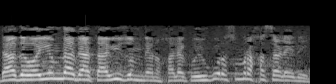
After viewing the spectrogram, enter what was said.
دا دوايي هم ده دا تعویذ هم ده خلک وي ګور سمره خسړې دي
